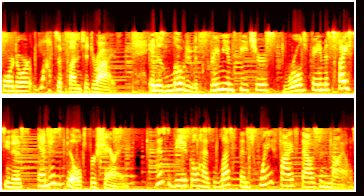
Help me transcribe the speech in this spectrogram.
4-Door lots of fun to drive. It is loaded with premium features, world-famous feistiness, and is built for sharing. This vehicle has less than 25,000 miles.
